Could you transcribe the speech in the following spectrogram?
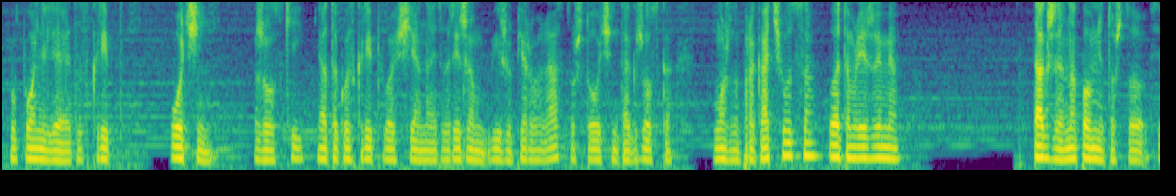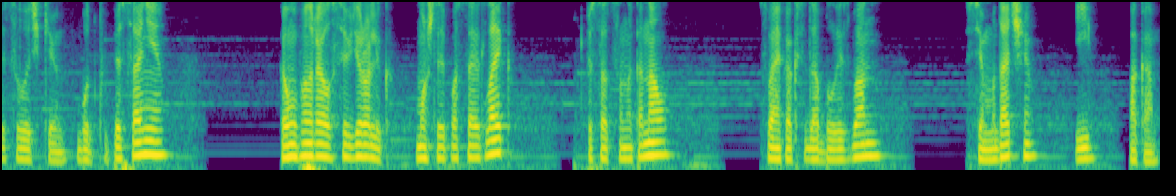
Как вы поняли, этот скрипт очень жесткий. Я такой скрипт вообще на этот режим вижу первый раз, то что очень так жестко можно прокачиваться в этом режиме. Также напомню то, что все ссылочки будут в описании. Кому понравился видеоролик, можете поставить лайк, подписаться на канал. С вами, как всегда, был Избан. Всем удачи и пока.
